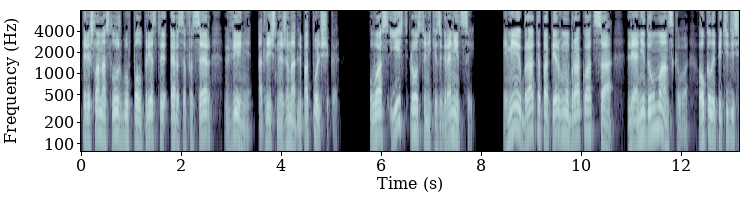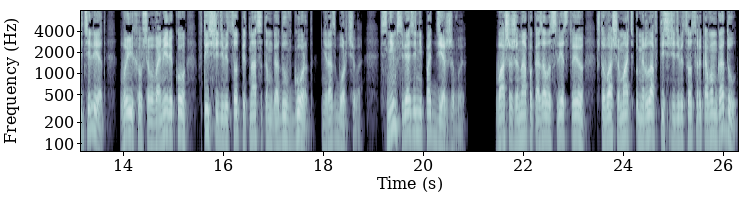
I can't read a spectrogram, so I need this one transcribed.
перешла на службу в полпредстве РСФСР в Вене, отличная жена для подпольщика. У вас есть родственники за границей? Имею брата по первому браку отца, Леонида Уманского, около 50 лет, выехавшего в Америку в 1915 году в город, неразборчиво. С ним связи не поддерживаю. Ваша жена показала следствию, что ваша мать умерла в 1940 году.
